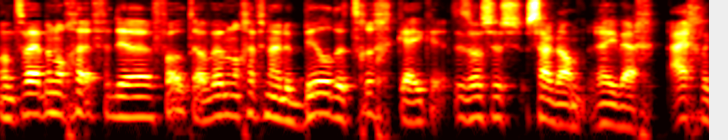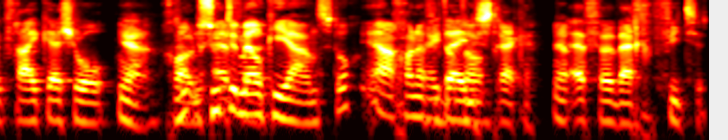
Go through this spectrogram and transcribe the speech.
want we hebben nog even de foto. We hebben nog even naar de beelden teruggekeken. Het was dus Sagan reed weg. Eigenlijk vrij casual. ja. Gewoon Zo- zoete Melkiaans, toch? Ja, gewoon even benen strekken. Ja. Even weg fietsen.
